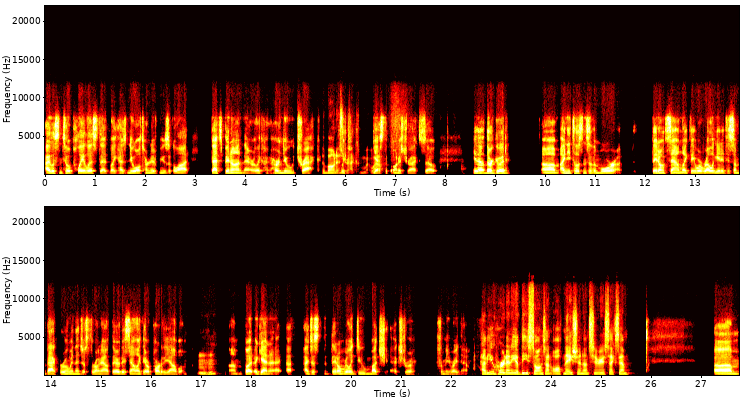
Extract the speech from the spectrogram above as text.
I listened to a playlist that like has new alternative music a lot. That's been on there, like her- new track. The bonus Which- tracks. Wow. Yes, the bonus track. So, you know, they're good. Um, I need to listen to them more. They don't sound like they were relegated to some back room and then just thrown out there. They sound like they were part of the album. Hmm Um, but again, I, I, just they don't really do much extra for me right now. Have you heard any of these songs on Alt Nation on Sirius XM? Um,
